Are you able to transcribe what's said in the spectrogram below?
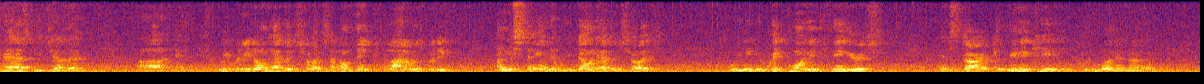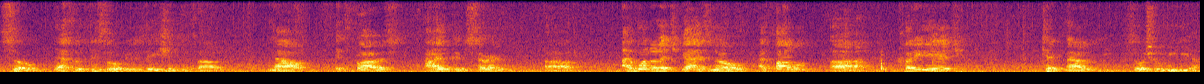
past each other. Uh, and, and we really don't have a choice. I don't think a lot of us really understand that we don't have a choice. We need to quit pointing fingers and start communicating with one another. So that's what this organization is about. Now, as far as I'm concerned, uh, I want to let you guys know, I follow cutting edge technology, social media,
